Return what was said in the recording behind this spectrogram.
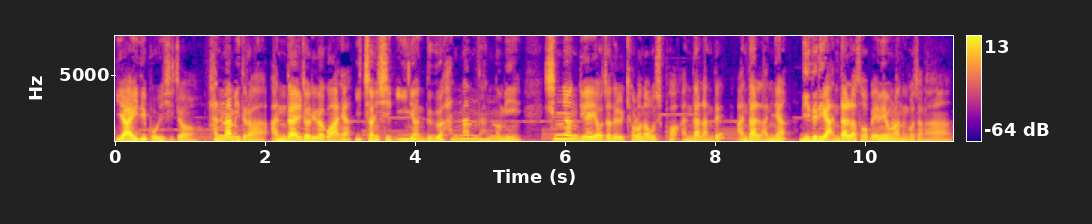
이 아이디 보이시죠? 한남이들아 안달절이라고 아냐? 2012년 느그 한남 한놈이 10년 뒤에 여자들 결혼하고 싶어 안달난데? 안달났냐? 니들이 안달나서 매매혼 하는 거잖아.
